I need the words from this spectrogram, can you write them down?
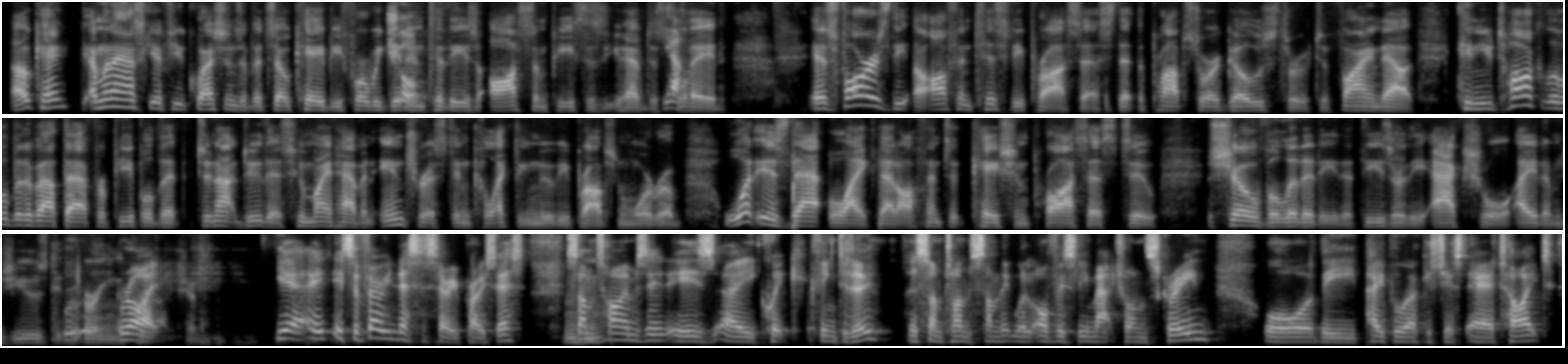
Okay. I'm going to ask you a few questions if it's okay before we get sure. into these awesome pieces that you have displayed. Yeah as far as the authenticity process that the prop store goes through to find out can you talk a little bit about that for people that do not do this who might have an interest in collecting movie props and wardrobe what is that like that authentication process to show validity that these are the actual items used during the right. production yeah, it, it's a very necessary process. Mm-hmm. Sometimes it is a quick thing to do. There's sometimes something will obviously match on screen, or the paperwork is just airtight,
